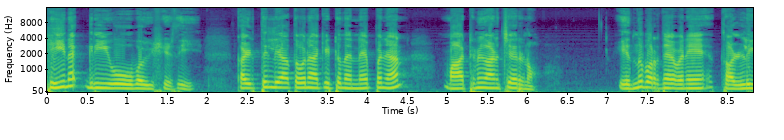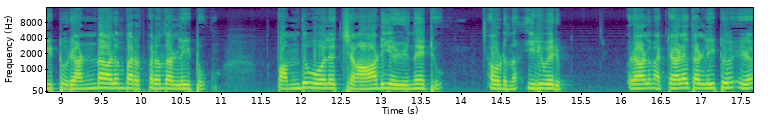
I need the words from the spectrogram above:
ഹീനഗ്രീവോ ഭവിഷ്യസി. കഴുത്തില്ലാത്തവനാക്കിയിട്ട് നിന്നെ ഇപ്പം ഞാൻ മാറ്റിന് കാണിച്ചു തരണോ? എന്ന് പറഞ്ഞ് അവനെ തള്ളിയിട്ടു. രണ്ടാളും പരസ്പരം തള്ളിയിട്ടു. പന്ത് പോലെ ചാടി എഴുന്നേറ്റു അവിടുന്ന്. ഇരുവരും. ഒരാൾ മറ്റാളെ തള്ളിയിട്ട്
